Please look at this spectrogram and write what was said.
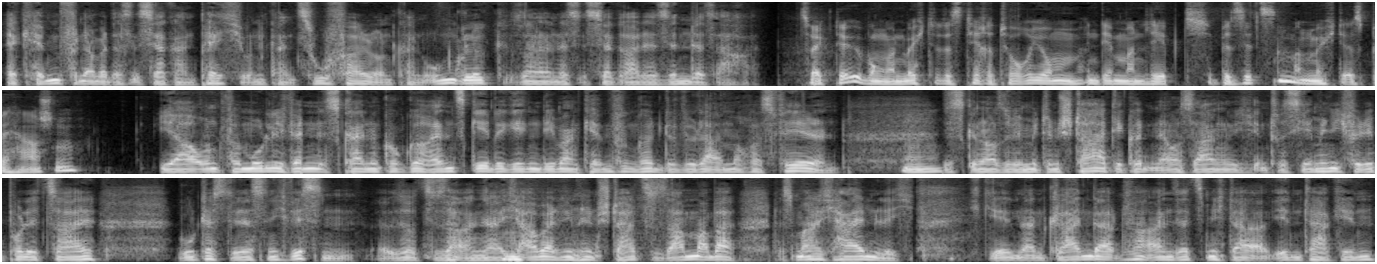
erkämpfen. Aber das ist ja kein Pech und kein Zufall und kein Unglück, sondern das ist ja gerade der Sinn der Sache. Zweck der Übung. Man möchte das Territorium, in dem man lebt, besitzen, man möchte es beherrschen. Ja, und vermutlich, wenn es keine Konkurrenz gäbe, gegen die man kämpfen könnte, würde einem auch was fehlen. Mhm. Das ist genauso wie mit dem Staat. Die könnten ja auch sagen, ich interessiere mich nicht für die Polizei. Gut, dass die das nicht wissen, sozusagen. Ja, ich mhm. arbeite mit dem Staat zusammen, aber das mache ich heimlich. Ich gehe in einen Kleingartenverein, setze mich da jeden Tag hin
